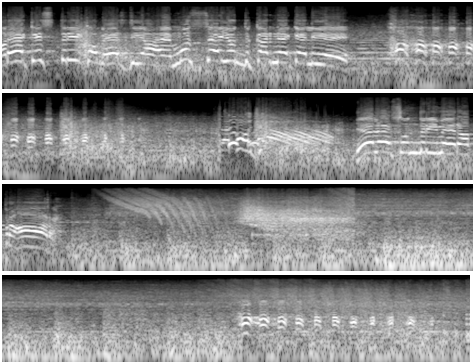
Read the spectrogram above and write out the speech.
और एक स्त्री को भेज दिया है मुझसे युद्ध करने के लिए। ये ले सुंदरी मेरा प्रहार।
